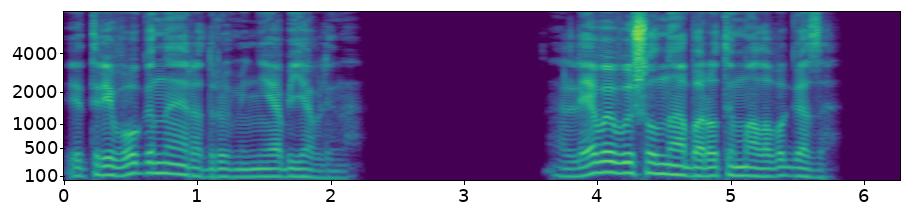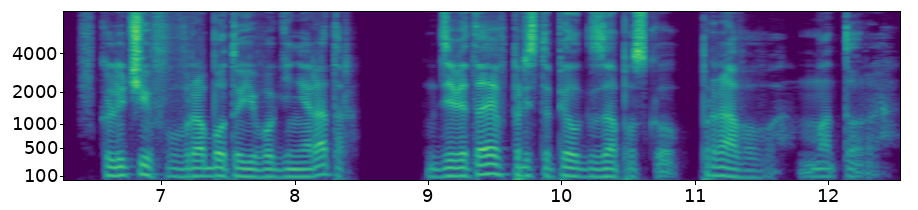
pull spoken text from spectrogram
и тревога на аэродроме не объявлена. Левый вышел на обороты малого газа. Включив в работу его генератор, Девятаев приступил к запуску правого мотора.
